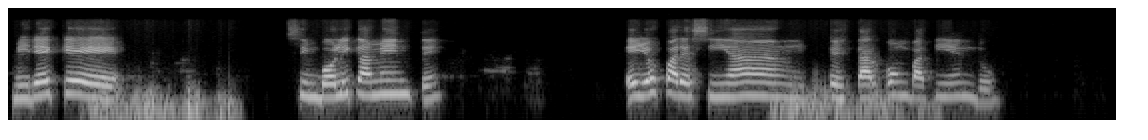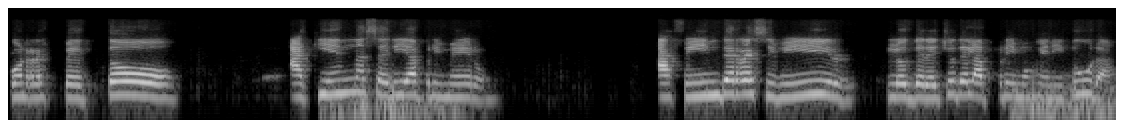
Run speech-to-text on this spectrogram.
Mire que simbólicamente ellos parecían estar combatiendo con respecto a quién nacería primero, a fin de recibir los derechos de la primogenitura,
